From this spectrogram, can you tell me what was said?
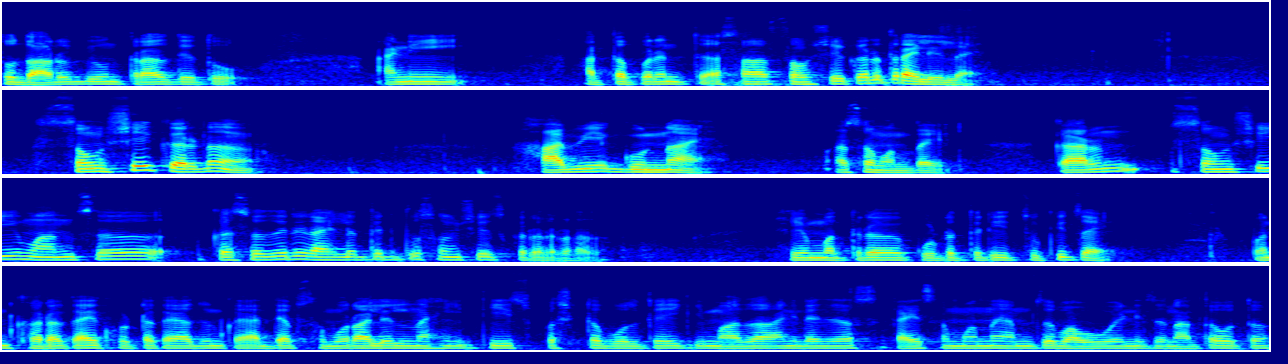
तो दारू पिऊन त्रास देतो. आणि आतापर्यंत असा संशय करत राहिलेला आहे. संशय करणं हा बी एक गुन्हा आहे असं म्हणता येईल. कारण संशयी माणसं कसं जरी राहिलं तरी तो संशयच करत राहतात. हे मात्र कुठंतरी चुकीचं आहे. पण खरं काय खोटं काय अजून काय अद्याप समोर आलेलं नाही. ती स्पष्ट बोलते की माझा आणि त्यांचा काही संबंध नाही. आमचं भाऊ बहिणीचं नातं होतं.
